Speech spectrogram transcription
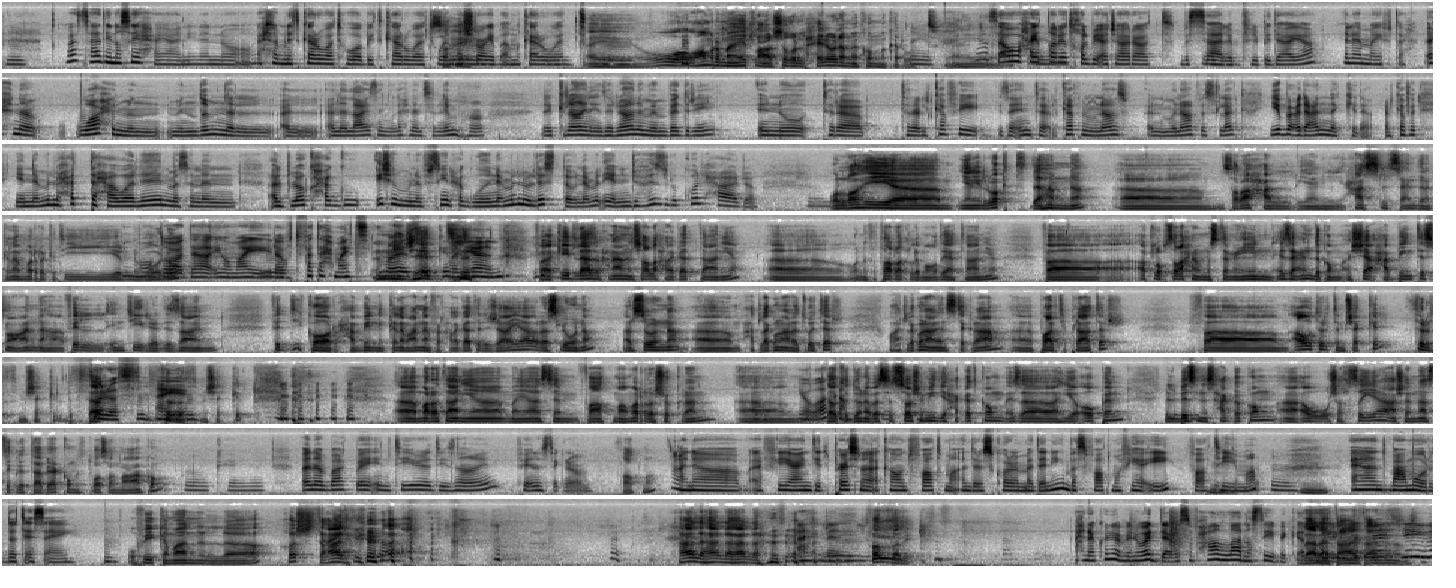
بس هذه نصيحة يعني لأنه إحنا بنتكروت هو بيتكروت صحيح. والمشروع يبقى مكروت. أي وعمره ما يطلع الشغل حلو لما يكون أيوة. مكروت يعني بس أو حيضطر يدخل بأجارات بالسالب في البداية إلين ما يفتح. إحنا واحد من من ضمن ال analyzing اللي إحنا نسلمها لل client إذا جانا من بدري إنه ترى ترى الكافي إذا أنت الكافي المناسب المنافس لك يبعد عنك كده. الكافي يعني نعمل له حتى حوالين مثلا البلوك حقه إيش المنافسين حقه؟ ونعمل له لستة ونعمل يعني نجهز له كل حاجة. والله آه، يعني الوقت دهمنا. آم، صراحة يعني حاسس لسه عندنا كلام مرة كتير. الموضوع نقوله. ده أيوه ما ي... لو اتفتح ما يتسكت. مليان. فأكيد لازم حنعمل إن شاء الله حلقات تانية. آه ونتطرق لمواضيع تانية. فأطلب صراحة من المستمعين إذا عندكم أشياء حابين تسمعوا عنها في ال interior design في الديكور حابين نتكلم عنها في الحلقات اللي جاية راسلونا ارسلونا آم، حتلاقونا على تويتر وحتلاقونا على انستغرام بارتي بلاتر ف أو ثلث مشكل ثلث مشكل بالثاء ثلث. ثلث مشكل. آه، مرة ثانية مياسم فاطمة مرة شكرا. لو. تدونا بس ال social media حقتكم إذا هي open لل business حقكم آه، أو شخصية عشان الناس تقدر تتابعكم وتتواصل معاكم. أوكي. أنا باك باي interior design في انستغرام فاطمة؟ أنا في عندي ال personal account فاطمة underscore المدني بس فاطمة فيها A فاطمة. مم. and معمور dot SA وفي كمان ال خش تعالي هلا هلا هلا. أهلا. تفضلي. إحنا كنا بنودع بس سبحان الله نصيبك لا لا تعالي تعالي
